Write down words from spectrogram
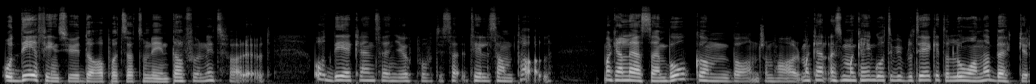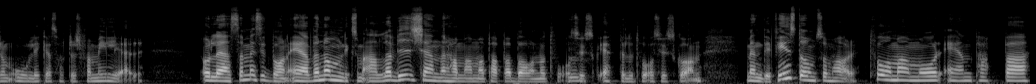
Och det finns ju idag på ett sätt som det inte har funnits förut. Och det kan sen ge upphov till, till samtal. Man kan läsa en bok om barn som har, man kan, alltså man kan gå till biblioteket och låna böcker om olika sorters familjer och läsa med sitt barn, även om liksom alla vi känner har mamma, pappa, barn och två mm. syskon, ett eller två syskon. Men det finns de som har två mammor, en pappa,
